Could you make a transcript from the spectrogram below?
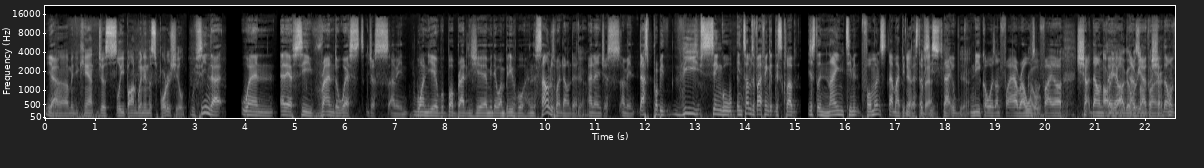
Yeah. Um, and you can't just sleep on winning the Supporters Shield. We've seen that when LAFC ran the West. Just, I mean, one year with Bob Bradley's year. I mean, they were unbelievable, and the Sounders went down there, Yeah. and then just, I mean, that's probably the single in terms of I think at this club, just a ninety-minute performance that might be the Yeah, best the I've best. seen. That Yeah. Nico was on fire, Raul was on fire, shut down was on fire. shut down.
